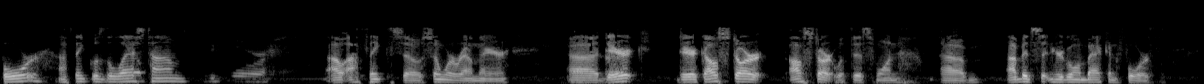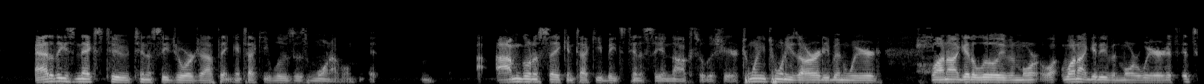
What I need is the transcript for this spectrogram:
four? I think was the last time. Before I, I think so, somewhere around there. Uh, Derek, Derek, I'll start. I'll start with this one. Um, I've been sitting here going back and forth. Out of these next two, Tennessee, Georgia, I think Kentucky loses one of them. I'm going to say Kentucky beats Tennessee in Knoxville this year. 2020 has already been weird. Why not get a little even more? Why not get even more weird? It's, it's.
